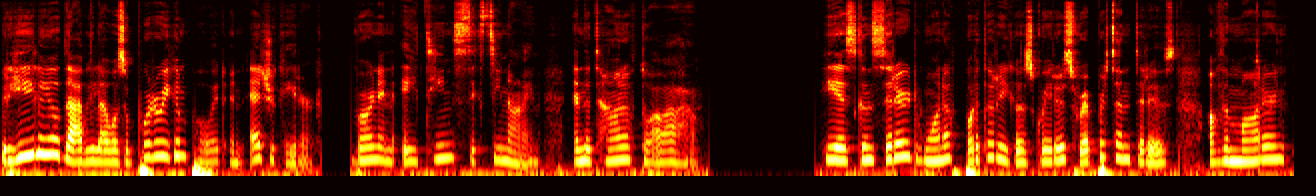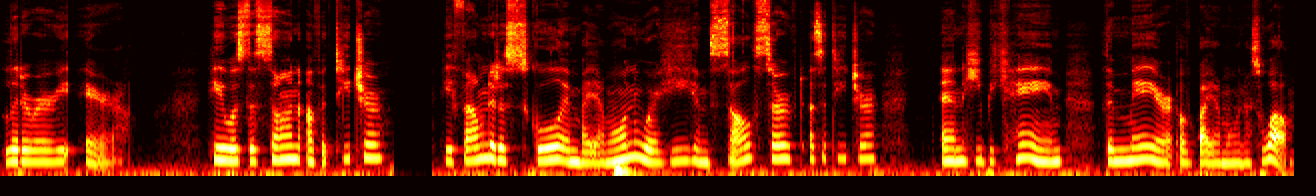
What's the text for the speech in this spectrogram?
Virgilio Davila was a Puerto Rican poet and educator born in 1869 in the town of Toa Baja. He is considered one of Puerto Rico's greatest representatives of the modern literary era. He was the son of a teacher. He founded a school in Bayamon where he himself served as a teacher, and he became the mayor of Bayamon as well.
